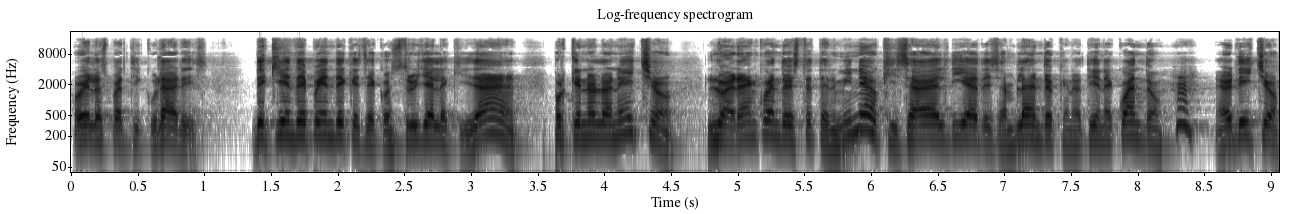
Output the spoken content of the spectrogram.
o de los particulares? ¿De quién depende que se construya la equidad? ¿Por qué no lo han hecho? ¿Lo harán cuando esto termine o quizá el día de que no tiene cuándo? He dicho,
